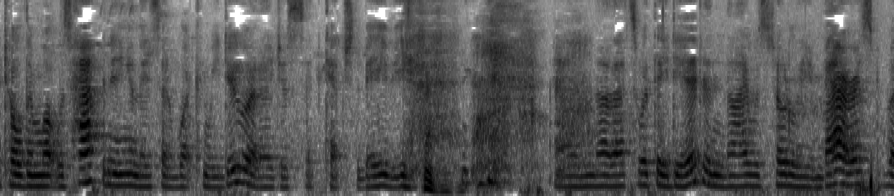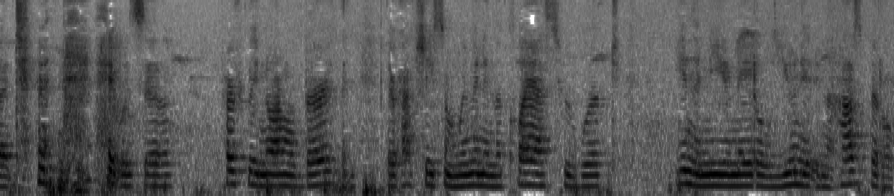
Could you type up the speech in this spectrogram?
told them what was happening, and they said, "What can we do?" And I just said, "Catch the baby." and uh, that's what they did, and I was totally embarrassed, but it was a perfectly normal birth. And there were actually some women in the class who worked in the neonatal unit in the hospital,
